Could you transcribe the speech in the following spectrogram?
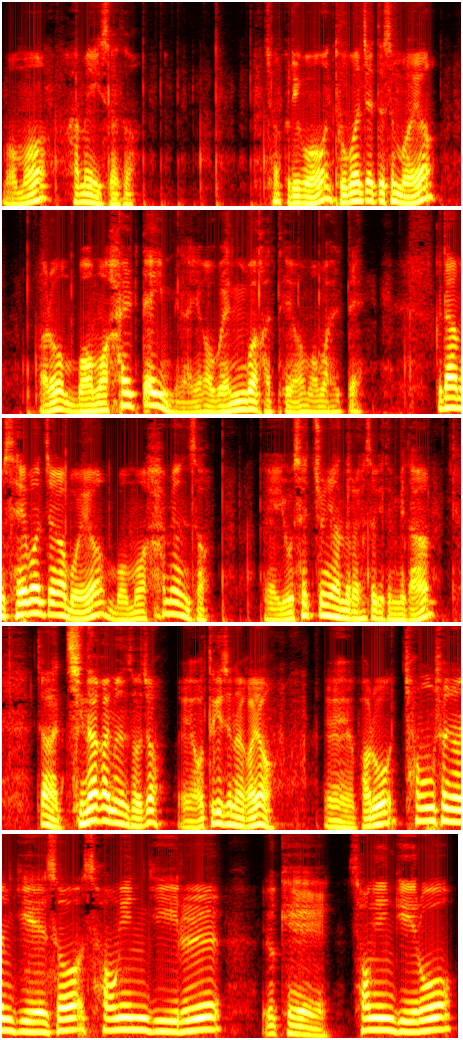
뭐뭐 함에 있어서 그렇죠? 그리고 두 번째 뜻은 뭐예요? 바로 뭐뭐 할 때입니다. 얘가 when과 같아요. 뭐뭐 할 때. 그 다음 세 번째가 뭐예요? 뭐뭐 하면서. 예, 요셋 중에 하나로 해석이 됩니다. 자, 지나가면서죠. 예, 어떻게 지나가요? 예, 바로 청소년기에서 성인기를 이렇게 성인기로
